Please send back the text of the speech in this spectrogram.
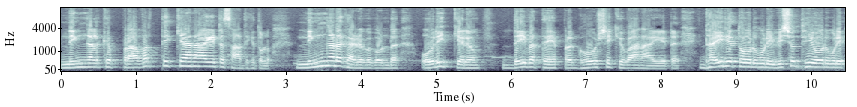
നിങ്ങൾക്ക് പ്രവർത്തിക്കാനായിട്ട് സാധിക്കത്തുള്ളൂ. നിങ്ങളുടെ കഴിവ് കൊണ്ട് ഒരിക്കലും ദൈവത്തെ പ്രഘോഷിക്കുവാനായിട്ട് ധൈര്യത്തോടുകൂടി വിശുദ്ധിയോടുകൂടി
